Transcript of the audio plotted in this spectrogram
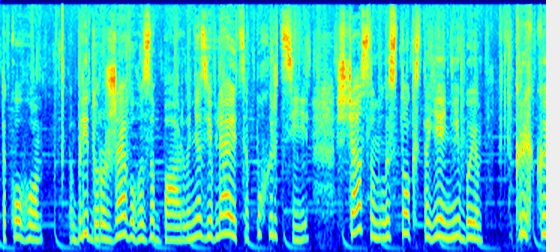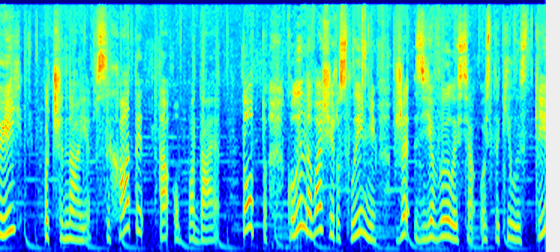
такого блідорожевого забарвлення, з'являються пухирці. З часом листок стає ніби крихкий, починає всихати та опадає. Тобто, коли на вашій рослині вже з'явилися ось такі листки,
